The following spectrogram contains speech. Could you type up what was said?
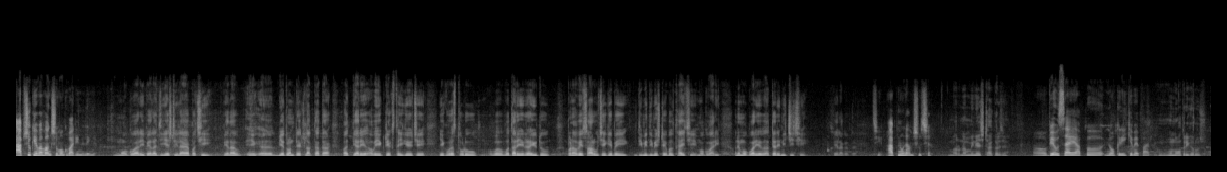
આપ શું કહેવા માંગશો મોંઘવારીને લઈને? મોંઘવારી પહેલાં જીએસટી લાવ્યા પછી પહેલાં એક બે ત્રણ ટેક્સ લાગતા હતા. અત્યારે હવે એક ટેક્સ થઈ ગયો છે. એક વર્ષ થોડું વ- વધારે રહ્યું હતું. પણ હવે સારું છે કે ભાઈ ધીમે ધીમે સ્ટેબલ થાય છે મોંઘવારી. અને મોંઘવારી અત્યારે નીચી છે. પહેલાં કરતાં. જી. આપનું નામ શું છે? મારું નામ મિનેશ ઠાકર છે. વ્યવસાય આપ નોકરી કે વેપાર? હું નોકરી કરું છું.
